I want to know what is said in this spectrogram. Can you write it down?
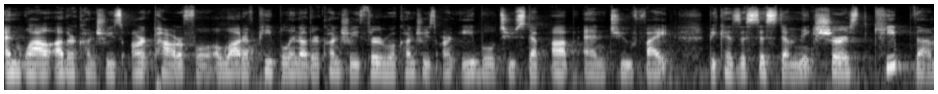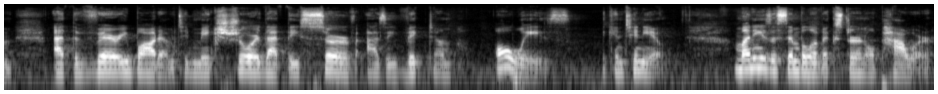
and while other countries aren't powerful, a lot of people in other countries, third world countries, aren't able to step up and to fight because the system makes sure to keep them at the very bottom to make sure that they serve as a victim always. Continue. Money is a symbol of external power.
